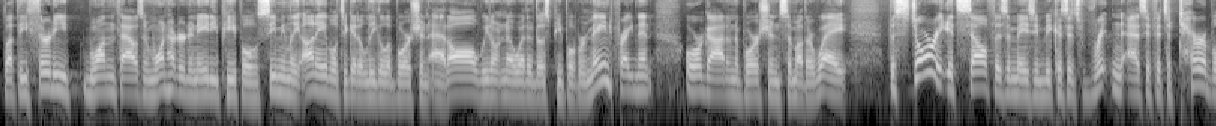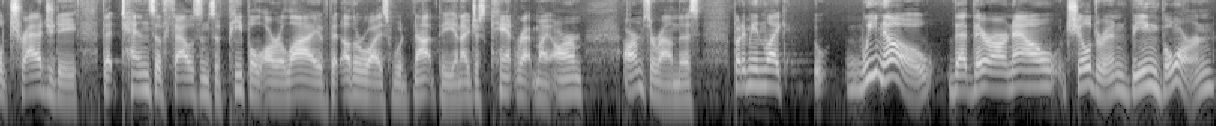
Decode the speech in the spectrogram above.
but the 31,180 people seemingly unable to get a legal abortion at all, we don't know whether those people remained pregnant or got an abortion some other way. The story itself is amazing because it's written as if it's a terrible tragedy that tens of thousands of people are alive that otherwise would not be. And I just can't wrap my arm, arms around this. But I mean, like, we know that there are now children being born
